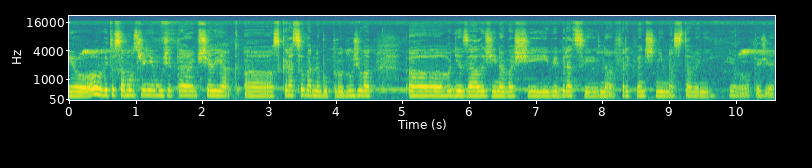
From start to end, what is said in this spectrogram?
Jo, vy to samozřejmě můžete všelijak uh, zkracovat nebo prodlužovat Uh, hodně záleží na vaší vibraci, na frekvenčním nastavení, jo, takže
